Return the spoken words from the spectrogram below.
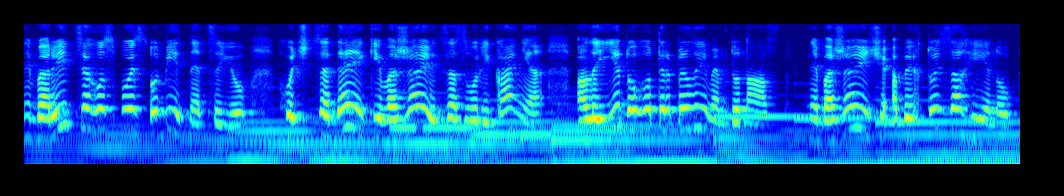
Не бариться Господь з обітницею, хоч це деякі вважають за зволікання, але є довготерпеливим до нас, не бажаючи, аби хтось загинув,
